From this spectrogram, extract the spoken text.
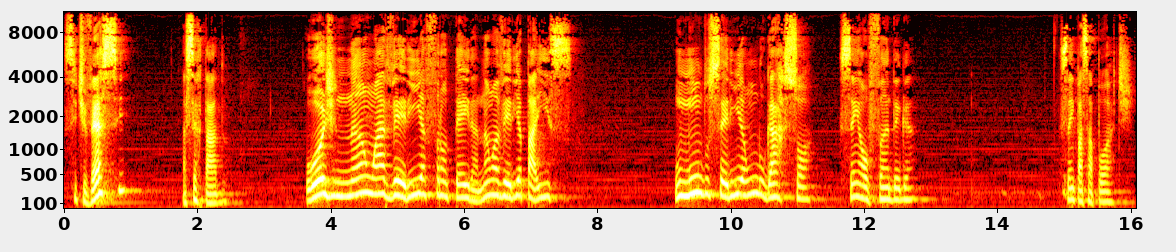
se tivesse acertado, hoje não haveria fronteira, não haveria país. O mundo seria um lugar só, sem alfândega, sem passaporte.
